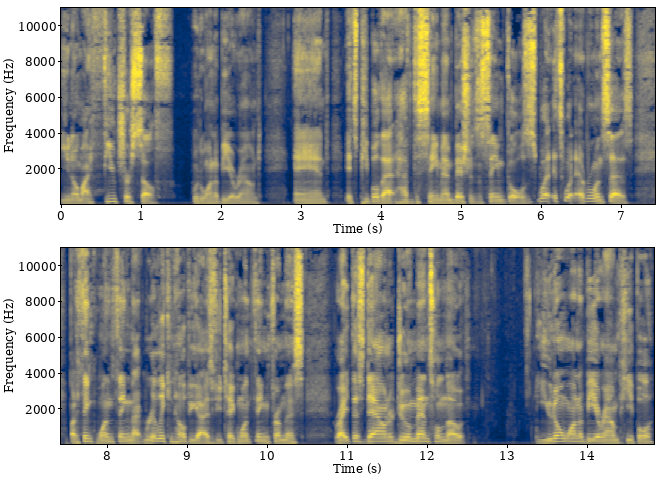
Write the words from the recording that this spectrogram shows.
you know, my future self would want to be around. And it's people that have the same ambitions, the same goals. It's what it's what everyone says. But I think one thing that really can help you guys, if you take one thing from this, write this down or do a mental note. You don't want to be around people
